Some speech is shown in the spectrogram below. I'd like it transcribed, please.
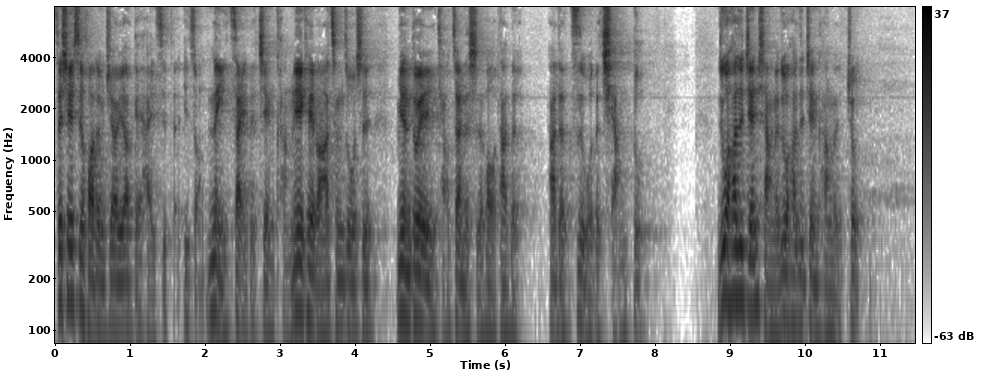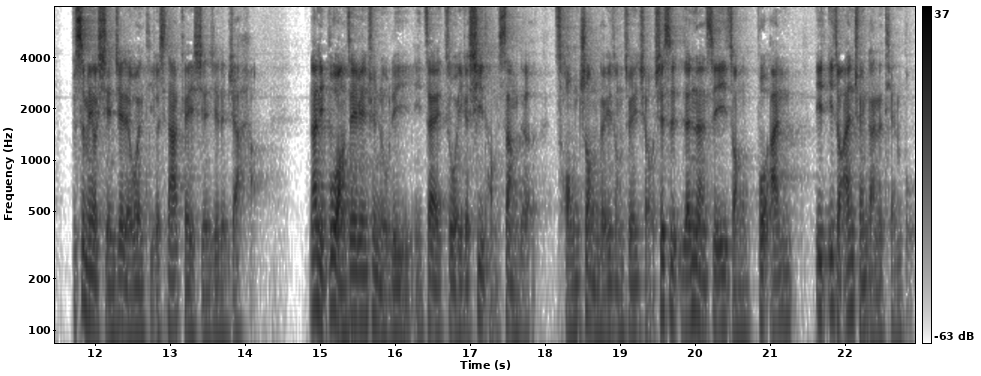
这些是华德福教育要给孩子的一种内在的健康。你也可以把它称作是。面对挑战的时候，他的他的自我的强度，如果他是坚强的，如果他是健康的，就不是没有衔接的问题，而是他可以衔接的比较好。那你不往这边去努力，你在做一个系统上的从众的一种追求，其实仍然是一种不安，一一种安全感的填补，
